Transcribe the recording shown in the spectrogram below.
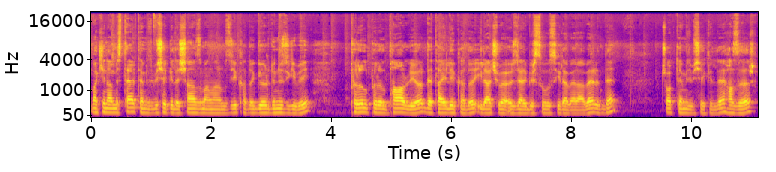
Makinamız tertemiz bir şekilde şanzımanlarımızı yıkadı. Gördüğünüz gibi pırıl pırıl parlıyor. Detaylı yıkadı. İlaç ve özel bir sıvısıyla beraber de çok temiz bir şekilde hazır.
